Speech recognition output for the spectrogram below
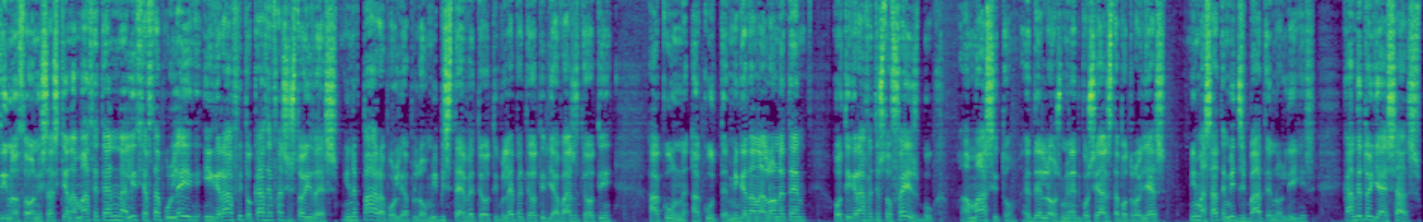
την οθόνη σας και να μάθετε αν είναι αλήθεια αυτά που λέει ή γράφει το κάθε φασιστοειδέ. Είναι πάρα πολύ απλό. Μην πιστεύετε ότι βλέπετε, ότι διαβάζετε, ότι ακούτε. Μην καταναλώνετε ό,τι γράφετε στο facebook. Αμάσιτο, εντελώς. Μην εντυπωσιάζετε από τρολιές. Μην μασάτε, μην τζιμπάτε εν ολίγης. Κάντε το για εσάς.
